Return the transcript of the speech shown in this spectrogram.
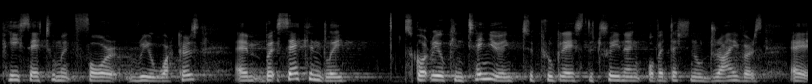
pay settlement for rail workers. Um, but secondly, ScotRail continuing to progress the training of additional drivers uh,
